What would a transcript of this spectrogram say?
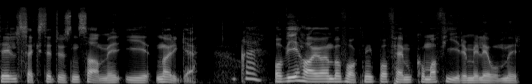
til 60 000 samer i Norge. Okay. Og vi har jo en befolkning på 5,4 millioner.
